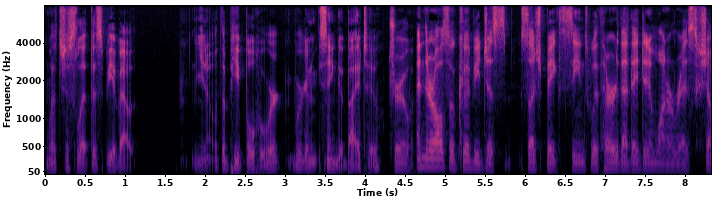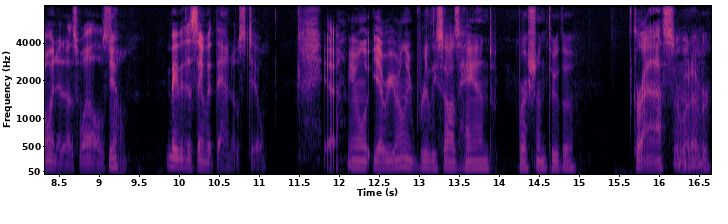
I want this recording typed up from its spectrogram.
let's just let this be about." You know the people who we're we're gonna be saying goodbye to. True. And there also could be just such big scenes with her that they didn't want to risk showing it as well. So Yeah. Maybe the same with Thanos too. Yeah, you know, yeah, we only really saw his hand brushing through the grass or whatever.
